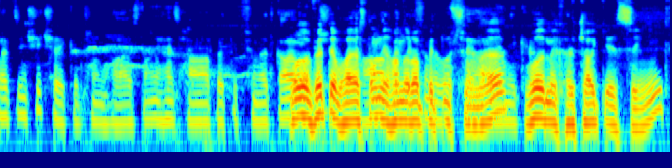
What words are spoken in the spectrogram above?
բայց ինչի՞ չեք ընդունում Հայաստանի հենց հանրապետությունը։ Այդ կարող Որովհետև Հայաստանի Հանրապետությունը, որը մենք հրճակեցինք,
